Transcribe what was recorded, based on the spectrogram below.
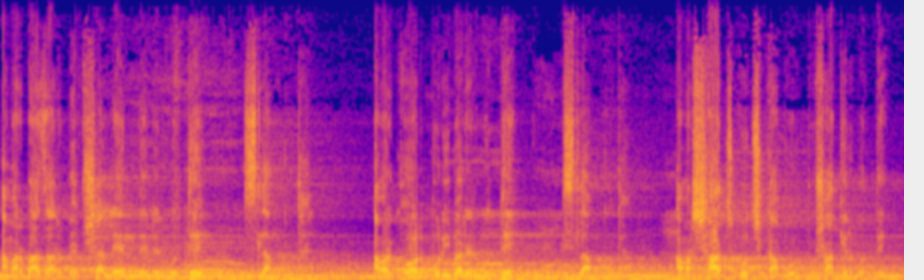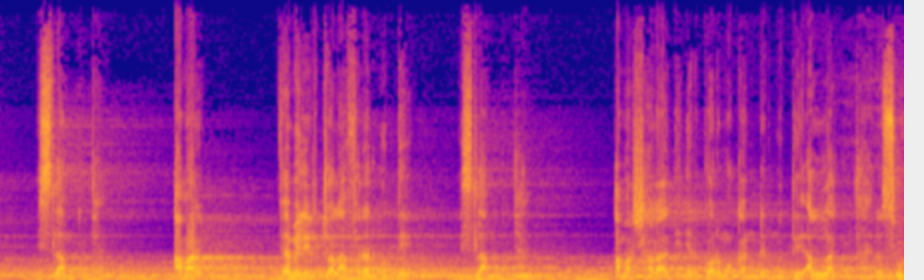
আমার বাজার, ব্যবসা, লেনদেনের মধ্যে ইসলাম কোথায়? আমার ঘর পরিবারের মধ্যে ইসলাম কোথায়? আমার সাজগোজ, কাপড়, পোশাকের মধ্যে ইসলাম কোথায়? আমার ফ্যামিলির চলাফেরার মধ্যে ইসলাম কোথায়? আমার সারা দিনের কর্মকাণ্ডের মধ্যে আল্লাহ কোথায়? রসুল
